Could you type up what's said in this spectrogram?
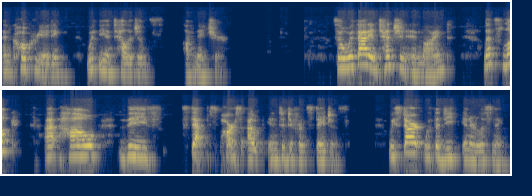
and co creating with the intelligence of nature. So, with that intention in mind, let's look at how these steps parse out into different stages. We start with the deep inner listening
